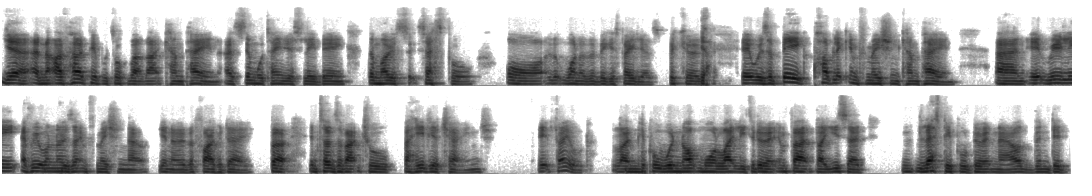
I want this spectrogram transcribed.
Yeah, and I've heard people talk about that campaign as simultaneously being the most successful or one of the biggest failures because yeah. it was a big public information campaign and it really everyone knows that information now you know the five a day. But in terms of actual behavior change it failed. Like mm. people were not more likely to do it. In fact like you said less people do it now than did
